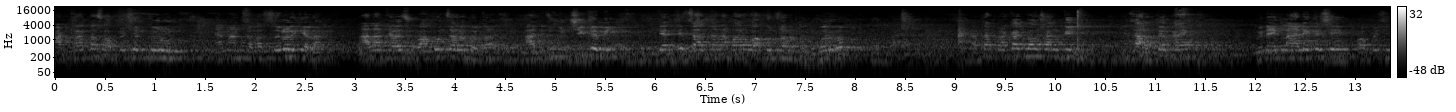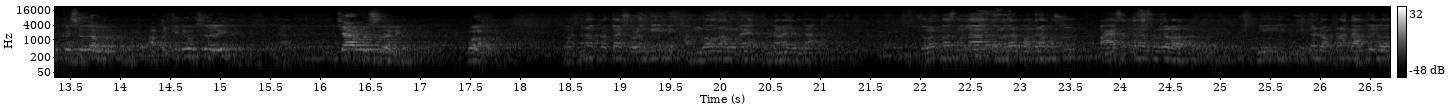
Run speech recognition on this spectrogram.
अठरा तास ऑपरेशन करून या माणसाला सरळ केला. आला त्यावेळेस वाकून चालत होता. आधी उंची कमी त्यात ते चालताना फार वाकून चालत होतं. बरोबर? आता प्रकाश भाऊ सांगतील की झालतं काय? विनायकला आले कसे? ऑपरेशन कसं झालं? आता किती वर्ष झाली? चार वर्ष झाली. बोला. माझं नाव प्रकाश सोळंकी मी खामगावून आलो आहे बुलढाणा जिल्हा. जवळपास मला दोन हजार पंधरापासून पायाचा त्रास सुरू झाला होता. मी इथं डॉक्टरांना दाखवलं.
